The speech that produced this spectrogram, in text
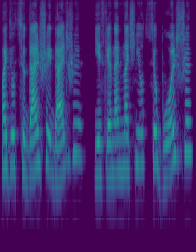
пойдет все дальше и дальше, если она начнет все больше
